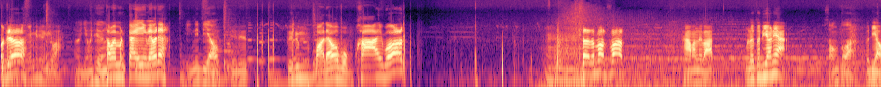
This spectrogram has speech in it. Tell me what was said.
มาเดี๋ยวยังไม่ถึงดีกว่าเออยังไม่ถึงทำไมมันไกลจริงเลยวะเนี่ยอีกนิดเดียวตื้อดื้อตื้อดึมมาแล้วผมคายหมดอืมแต่สมอนฟาดหามันเลยบาสมันเหลือตัวเดียวเนี่ย สองตัว ตัวเดียว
